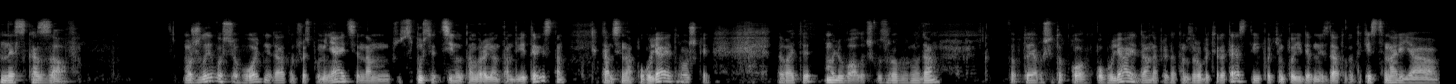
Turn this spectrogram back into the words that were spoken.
не сказав. Можливо, сьогодні да, там щось поміняється, нам спустять ціну там в район там 2300, там ціна погуляє трошки. Давайте малювалочку зробимо, да? Тобто якось тако погуляє, да, наприклад, там зробить ретест і потім поїде вниз. Да? Тобто такий сценарій я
